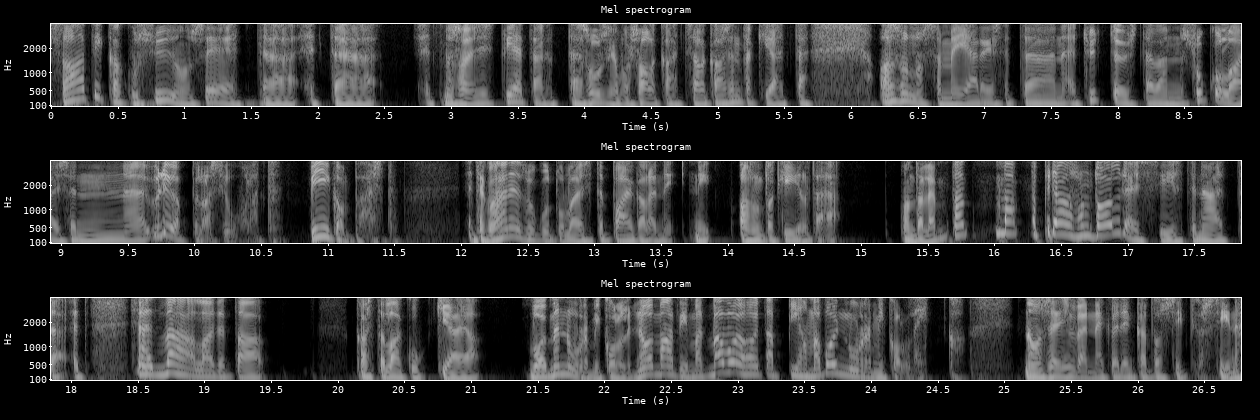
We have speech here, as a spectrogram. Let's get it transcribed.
Saatikka, kun syy on se, että, että että mä saisin siis tietää, että tämä suursiivous alkaa. Että se alkaa sen takia, että asunnossa me järjestetään tyttöystävän sukulaisen ylioppilasjuhlat viikon päästä. Että kun hänen suku tulee sitten paikalle, niin, niin asunto kiiltää. On tälle, mä, mä, mä pidän asuntoa yleissiistinä, että, että, että vähän laitetaan, kastellaan kukkia ja voimme nurmikolle. No mä otin, että mä voin hoitaa pihan, mä voin nurmikolle leikkaa. No se hyvän näköinen, kato sitten, jos siinä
